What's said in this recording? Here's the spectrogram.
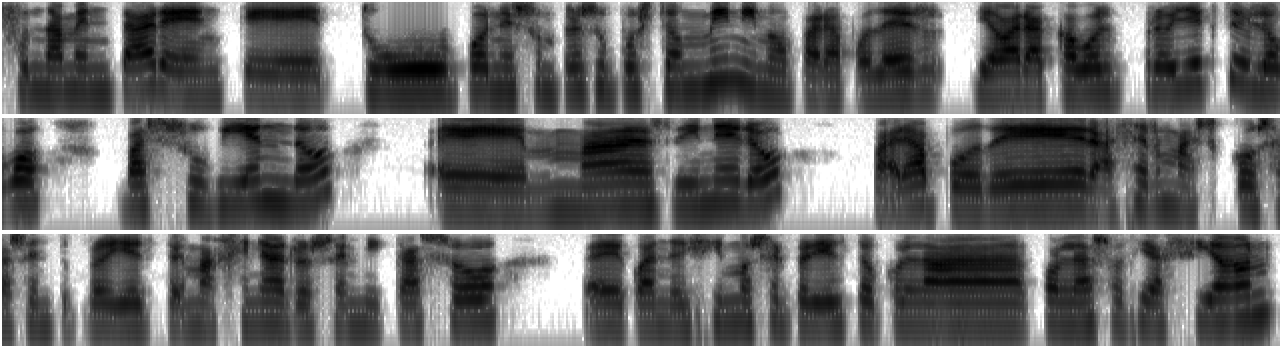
fundamentar en que tú pones un presupuesto mínimo para poder llevar a cabo el proyecto y luego vas subiendo eh, más dinero para poder hacer más cosas en tu proyecto. Imaginaros, en mi caso, eh, cuando hicimos el proyecto con la, con la asociación,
